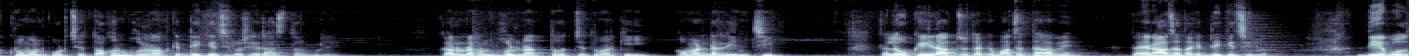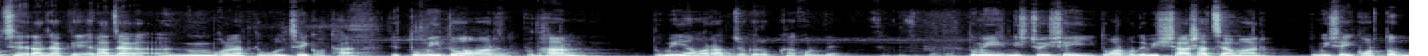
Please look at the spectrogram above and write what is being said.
আক্রমণ করছে, তখন ভোলেনাথকে ডেকেছিল সেই রাজদরবারে। কারণ এখন ভোলেনাথ তো হচ্ছে তোমার কি কমান্ডার ইন চিফ তাহলে ওকেই রাজ্যটাকে বাঁচাতে হবে, তাই রাজা তাকে ডেকেছিল। দিয়ে বলছে রাজাকে, রাজা ভোলেনাথকে বলছে এই কথা যে, তুমি তো আমার প্রধান, তুমিই আমার রাজ্যকে রক্ষা করবে। তুমি নিশ্চয়ই সেই, তোমার প্রতি বিশ্বাস আছে আমার, তুমি সেই কর্তব্য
